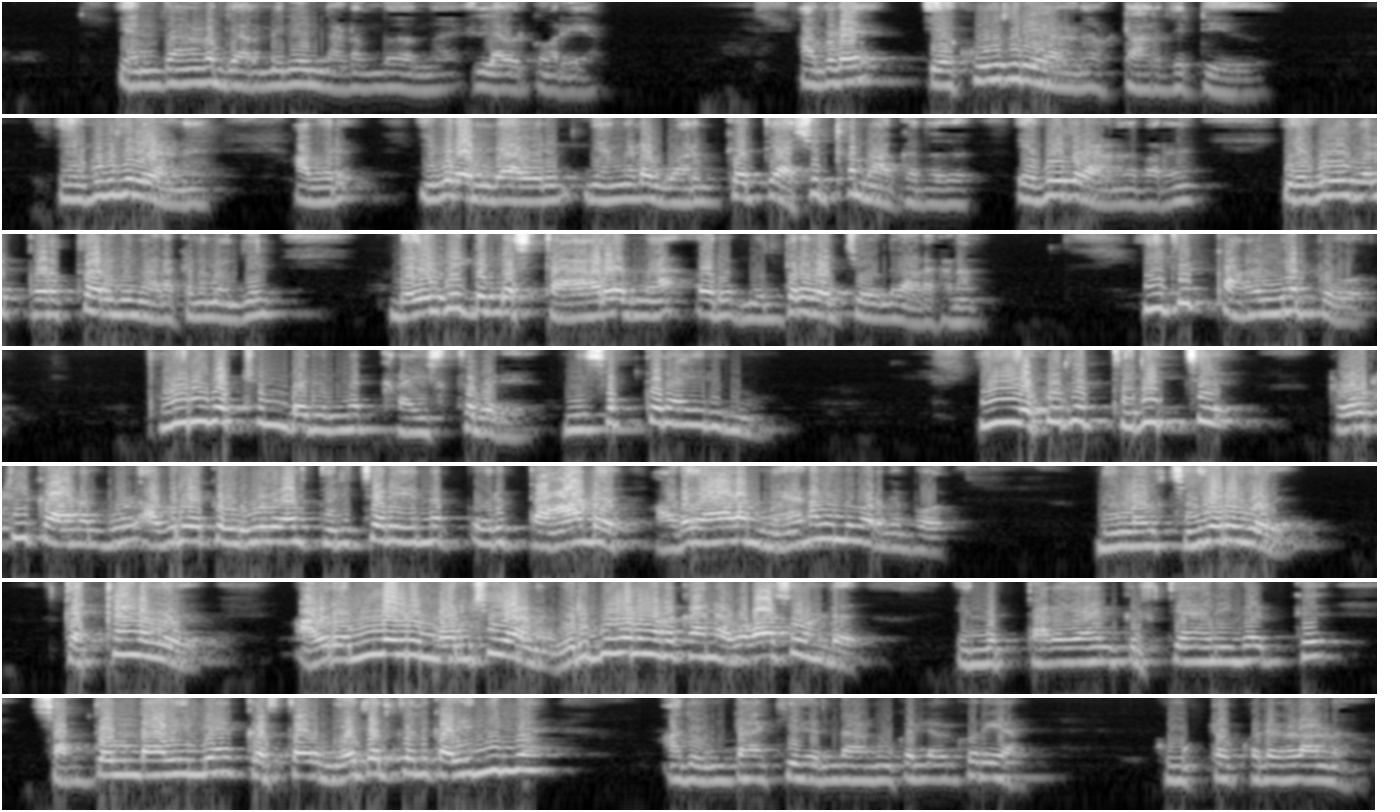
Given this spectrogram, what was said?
എന്താണ് ജർമ്മനിയിൽ നടന്നതെന്ന് എല്ലാവർക്കും അറിയാം. അവിടെ യഹൂദരെയാണ് ടാർഗറ്റ് ചെയ്തത്. യഹൂദരെയാണ് അവർ ഇവരെല്ലാവരും ഞങ്ങളുടെ വർഗത്തെ അശുദ്ധമാക്കുന്നത് യഹൂദരാണെന്ന് പറഞ്ഞ് യഹൂദർ പുറത്തിറങ്ങി നടക്കണമെങ്കിൽ ഡേവിഡിന്റെ സ്റ്റാർ എന്ന ഒരു മുദ്ര വെച്ചുകൊണ്ട് നടക്കണം. ഇത് പറഞ്ഞപ്പോൾ ഭൂരിപക്ഷം വരുന്ന ക്രൈസ്തവര് നിശബ്ദരായിരുന്നു. ഈ യഹൂദർ തിരിച്ച് റോട്ടിൽ കാണുമ്പോൾ അവരെയൊക്കെ യഹൂദരാൾ തിരിച്ചറിയുന്ന ഒരു പാട് അടയാളം വേണമെന്ന് പറഞ്ഞപ്പോൾ നിങ്ങൾ ചെയ്യരുത് തെറ്റാണത്. അവരെല്ലാവരും മനുഷ്യരാണ്. ഒരുപോലെ നടക്കാൻ അവകാശമുണ്ട്. എന്ന് പറയാൻ ക്രിസ്ത്യാനികൾക്ക് ശബ്ദമുണ്ടായില്ല ക്രിസ്തവ നേതൃത്വത്തിൽ കഴിഞ്ഞില്ല. അതുണ്ടാക്കിയത് എന്താണെന്ന് നമുക്ക് എല്ലാവർക്കും അറിയാം. കൂട്ടക്കൊലകളാണ്.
